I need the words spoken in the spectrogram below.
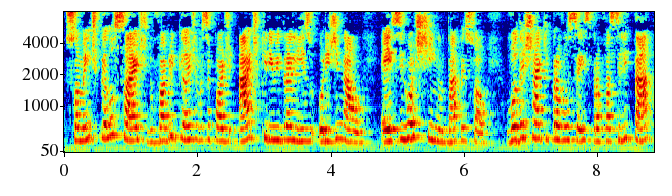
somente pelo site do fabricante você pode adquirir o hidraliso original. É esse roxinho, tá, pessoal? Vou deixar aqui para vocês para facilitar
